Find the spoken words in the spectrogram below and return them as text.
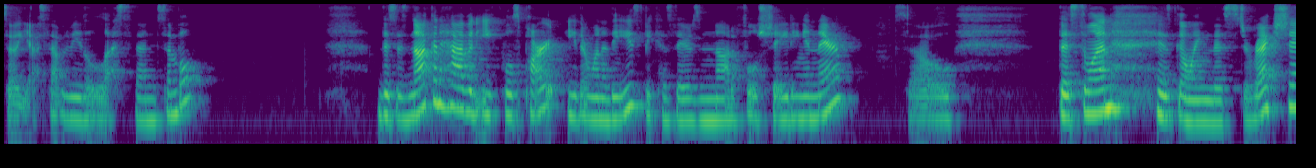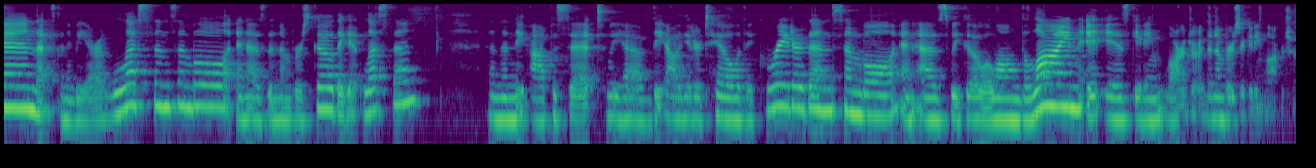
So yes, that would be the less than symbol. This is not going to have an equals part, either one of these, because there's not a full shading in there. So this one is going this direction. That's going to be our less than symbol. And as the numbers go, they get less than. And then the opposite, we have the alligator tail with a greater than symbol. And as we go along the line, it is getting larger. The numbers are getting larger.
